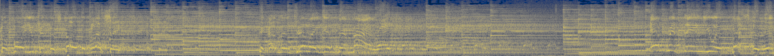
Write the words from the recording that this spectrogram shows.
before you can bestow the blessing. Because until they get their mind right, everything you invest in them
